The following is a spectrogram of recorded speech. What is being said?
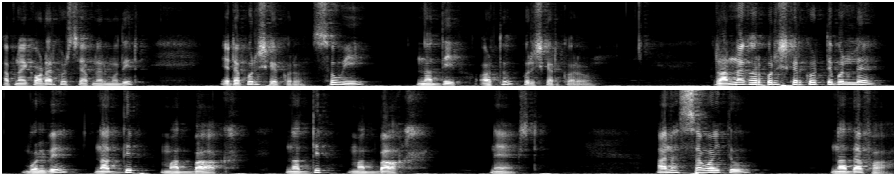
আপনাকে অর্ডার করছে আপনার মুদির। এটা পরিষ্কার করো। সৌই নাদ্দিফ অর্থ পরিষ্কার করো। রান্নাঘর পরিষ্কার করতে বললে বলবে নাদ্দিফ মাদবাখ নাদ্দিফ মাদবাখ নেক্সট আনা সাওয়াইতু নাদাফা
